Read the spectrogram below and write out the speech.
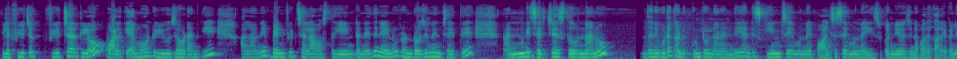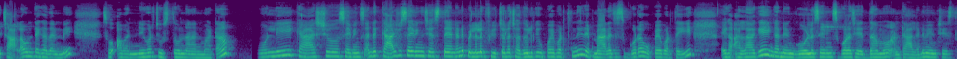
వీళ్ళకి ఫ్యూచర్ ఫ్యూచర్లో వాళ్ళకి అమౌంట్ యూజ్ అవ్వడానికి అలానే బెనిఫిట్స్ ఎలా వస్తాయి ఏంటనేది నేను రెండు రోజుల నుంచి అయితే అన్నీ సెర్చ్ చేస్తూ ఉన్నాను. అందరినీ కూడా కనుక్కుంటున్నానండి అంటే స్కీమ్స్ ఏమున్నాయి పాలసీస్ ఏమున్నాయి సుకన్య యోజన పథకాలు ఇవన్నీ చాలా ఉంటాయి కదండి. సో అవన్నీ కూడా చూస్తూ ఉన్నాను అనమాట ఓన్లీ క్యాష్ సేవింగ్స్ అంటే క్యాష్ సేవింగ్స్ చేస్తే ఏంటంటే పిల్లలకి ఫ్యూచర్లో చదువులకి ఉపయోగపడుతుంది రేపు మ్యారేజెస్కి కూడా ఉపయోగపడతాయి. ఇక అలాగే ఇంకా నేను గోల్డ్ సేవింగ్స్ కూడా చేద్దాము అంటే ఆల్రెడీ మేము చేస్తూ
